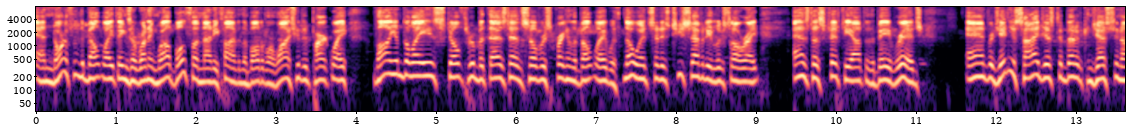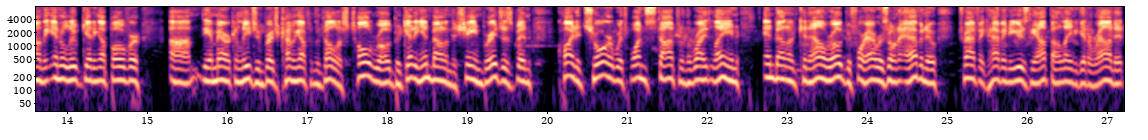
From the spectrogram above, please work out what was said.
And north of the Beltway, things are running well, both on 95 and the Baltimore Washington Parkway. Volume delays still through Bethesda and Silver Spring in the Beltway with no incidents. 270 looks all right, as does 50 out to the Bay Bridge. And Virginia side, just a bit of congestion on the inner loop getting up over um, the American Legion Bridge coming up from the Dulles Toll Road, but getting inbound on the Chain Bridge has been quite a chore with one stop in the right lane inbound on Canal Road before Arizona Avenue. Traffic having to use the outbound lane to get around it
